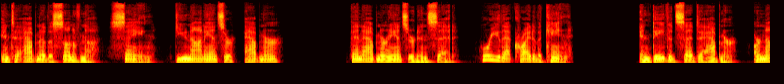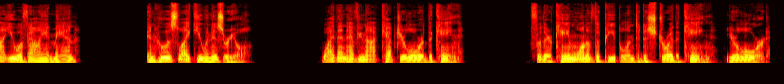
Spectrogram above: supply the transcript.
and to Abner the son of Ner, saying, Do you not answer, Abner? Then Abner answered and said, Who are you that cry to the king? And David said to Abner, Are not you a valiant man? And who is like you in Israel? Why then have you not kept your lord the king? For there came one of the people in to destroy the king, your lord.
